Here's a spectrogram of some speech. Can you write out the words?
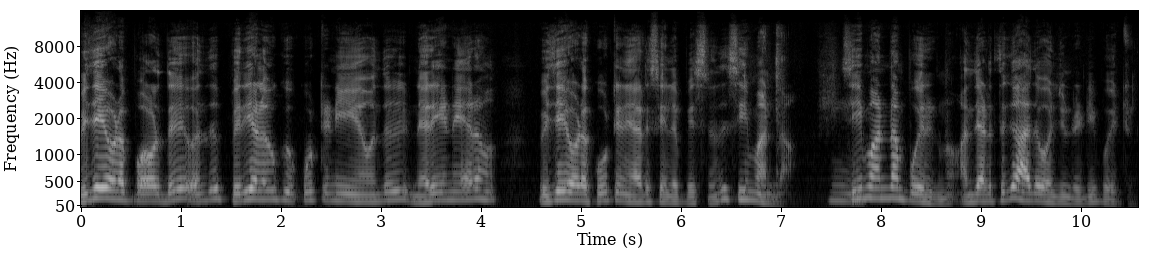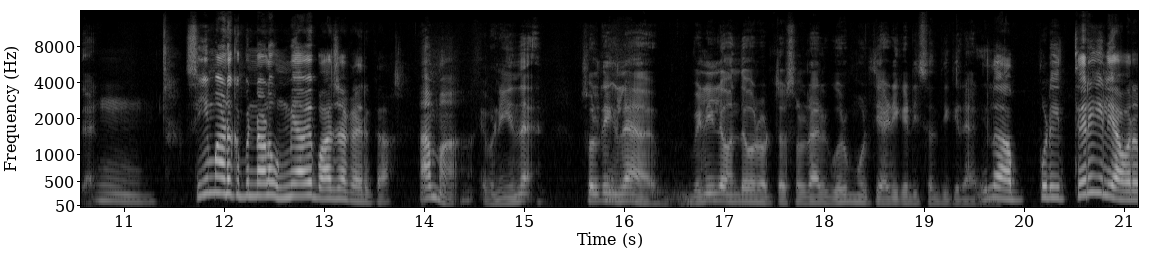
விஜயோட போகிறது வந்து பெரிய அளவுக்கு கூட்டணியை வந்து நிறைய நேரம் விஜயோட கூட்டணி அரசியலில் பேசுனது சீமான் தான். சீமான் தான் போயிருக்கணும். அந்த இடத்துக்கு ஆதவ் அர்ஜுன் ரெட்டி போயிட்டுருக்காரு. சீமானுக்கு பின்னால உண்மையாவே பாஜக இருக்கா? ஆமாம் இப்போ நீங்கள் தான் சொல்கிறீங்களா வெளியில் வந்தவர் ஒருத்தர் சொல்கிறாரு குருமூர்த்தி அடிக்கடி சந்திக்கிறார். இல்ல அப்படி தெரியலையே அவர்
